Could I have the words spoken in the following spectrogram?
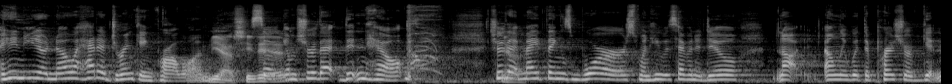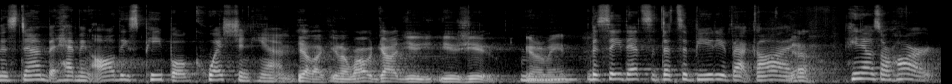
And you know, Noah had a drinking problem. Yes, he did. So. I'm sure that didn't help. sure, that made things worse when he was having to deal not only with the pressure of getting this done, but having all these people question him. Yeah, like, you know, why would God use you? You know what I mean? But see, that's that's the beauty about God. Yeah. He knows our heart.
